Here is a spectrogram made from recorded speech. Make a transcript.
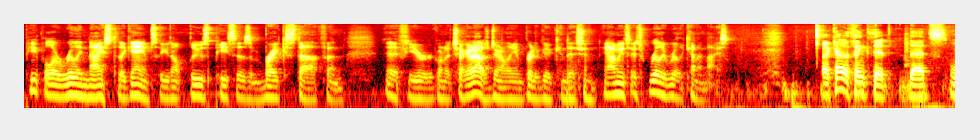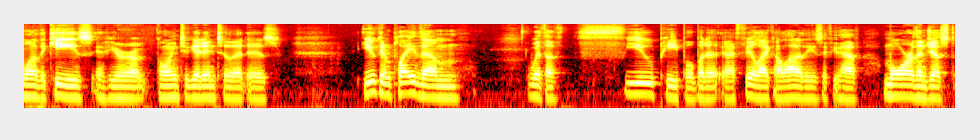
people are really nice to the game, so you don't lose pieces and break stuff. And if you're going to check it out, it's generally in pretty good condition. I mean, it's, it's really, really kind of nice. I kind of think that that's one of the keys if you're uh, going to get into it is you can play them with a few people, but uh, I feel like a lot of these, if you have more than just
